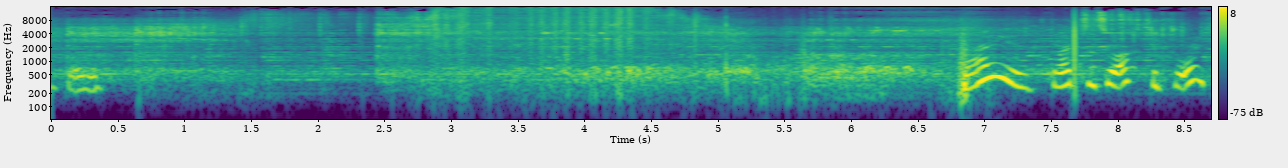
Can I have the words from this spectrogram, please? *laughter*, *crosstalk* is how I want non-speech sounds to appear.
18 zu 18 für uns.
